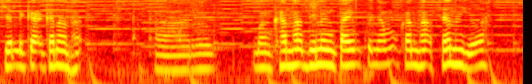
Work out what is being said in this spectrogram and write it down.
cel kak kenan ha ar bangkan ha dinang time kenyamuk kenan ha sen hiuk ha ah.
